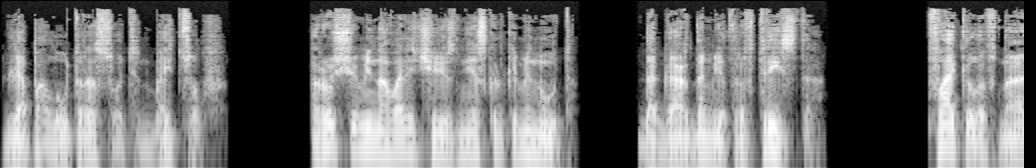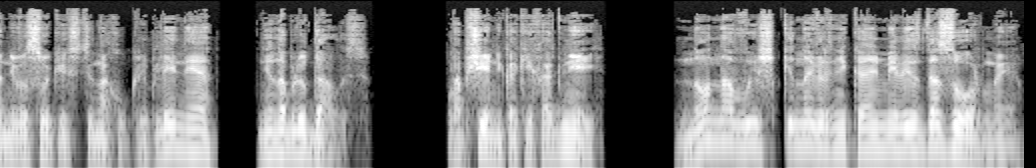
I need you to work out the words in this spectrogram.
для полутора сотен бойцов. Рощу миновали через несколько минут, до гарда метров триста. Факелов на невысоких стенах укрепления не наблюдалось. Вообще никаких огней, но на вышке наверняка имелись дозорные.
